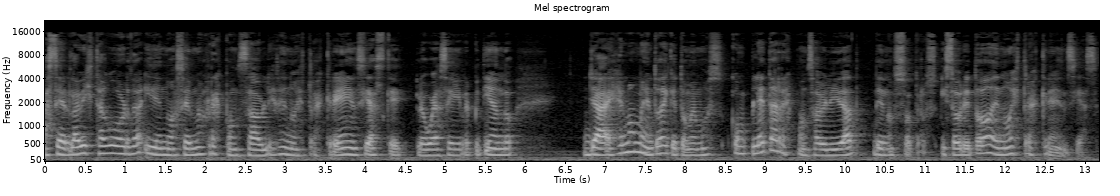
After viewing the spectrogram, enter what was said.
hacer la vista gorda y de no hacernos responsables de nuestras creencias, que lo voy a seguir repitiendo, ya es el momento de que tomemos completa responsabilidad de nosotros y sobre todo de nuestras creencias.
